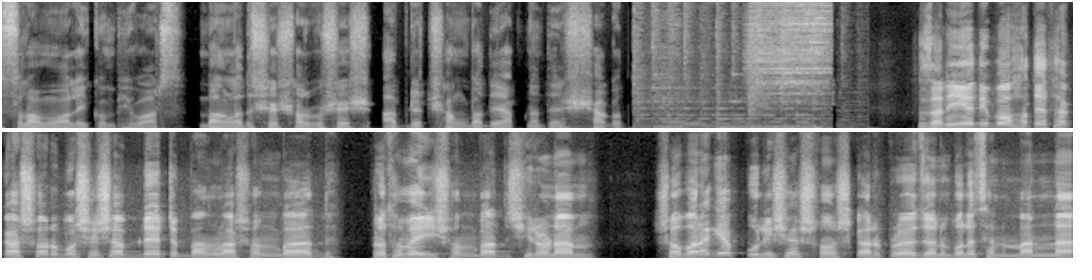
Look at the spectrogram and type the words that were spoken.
আসসালামু আলাইকুম ভিউয়ার্স। বাংলাদেশের সর্বশেষ আপডেট সংবাদে আপনাদের স্বাগত। জানিয়ে দিব, হাতে থাকা সর্বশেষ আপডেট, বাংলা সংবাদ। প্রথমেই সংবাদ শিরোনাম। সবার আগে পুলিশের সংস্কার প্রয়োজন বলেছেন মান্না।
